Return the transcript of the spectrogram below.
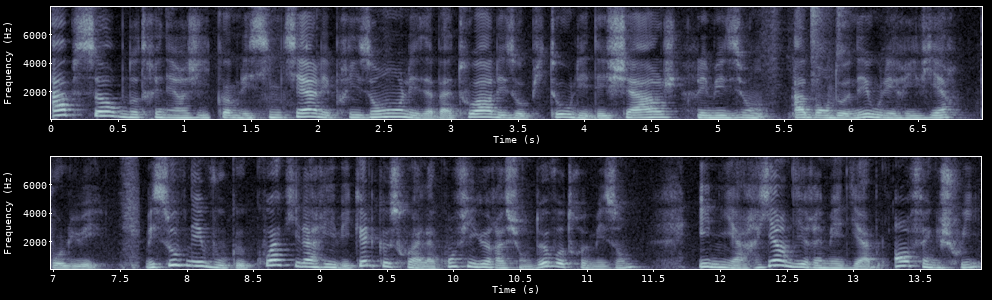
absorbent notre énergie, comme les cimetières, les prisons, les abattoirs, les hôpitaux les décharges, les maisons abandonnées ou les rivières polluées. Mais souvenez-vous que quoi qu'il arrive et quelle que soit la configuration de votre maison, il n'y a rien d'irrémédiable en feng shui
